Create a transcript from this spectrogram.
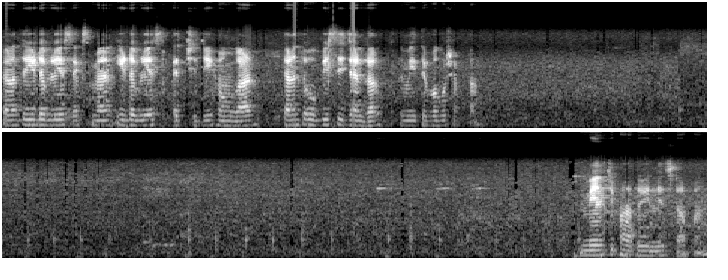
त्यानंतर E W S ex man E W S H G home guard त्यानंतर ओबीसी जनरल तुम्ही इथे बघू शकता. मेलची पाहतो ही लिस्ट आपण.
